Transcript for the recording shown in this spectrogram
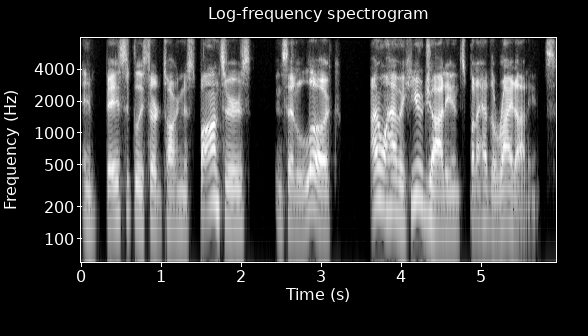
and basically started talking to sponsors and said, look, I don't have a huge audience, but I have the right audience.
